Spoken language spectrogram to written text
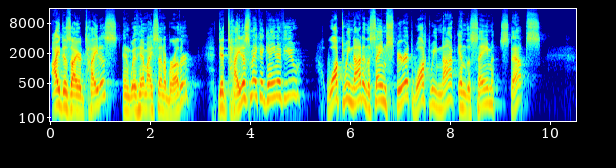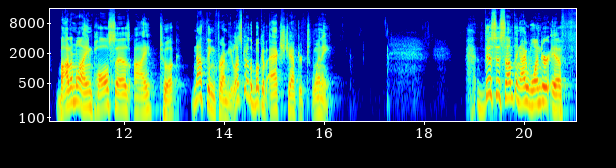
I desired Titus, and with him I sent a brother. Did Titus make a gain of you? Walked we not in the same spirit? Walked we not in the same steps? Bottom line, Paul says, I took nothing from you. Let's go to the book of Acts, chapter 20. This is something I wonder if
